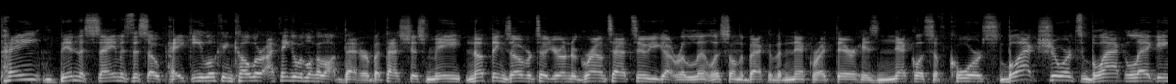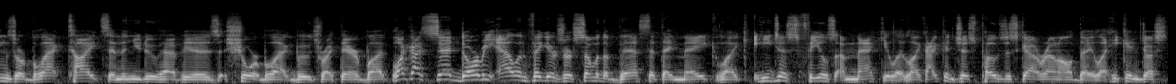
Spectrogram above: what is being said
paint been the same as this opaque looking color, I think it would look a lot better, but that's just me. Nothing's over till your underground tattoo. You got Relentless on the back of the neck right there. His necklace, of course. Black shorts, black leggings, or black tights, and then you do have his short black boots right there, but like I said, Darby Allin figures are some of the best that they make. Like, he just feels immaculate. Like, I could just pose this guy around all day. Like, he can just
